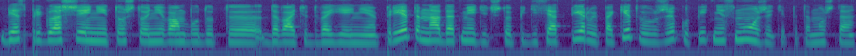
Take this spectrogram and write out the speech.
без приглашений, то, что они вам будут э, давать удвоение. При этом надо отметить, что 51 пакет вы уже купить не сможете, потому что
